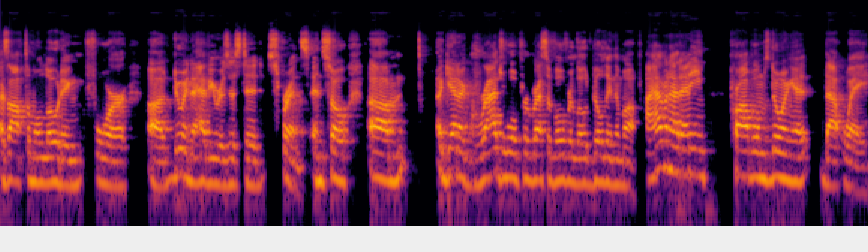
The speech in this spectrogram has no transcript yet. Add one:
as optimal loading for uh, doing the heavy resisted sprints. And so um, again, a gradual progressive overload building them up. I haven't had any problems doing it that way.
